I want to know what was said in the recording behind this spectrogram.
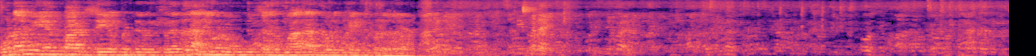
உணவு ஏற்பாடு செய்யப்பட்டிருக்கிறது. அனைவரும் உண்டு செல்லுமாறு அன்போடு கேட்டுக்கொள்கிறோம். Thank you.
